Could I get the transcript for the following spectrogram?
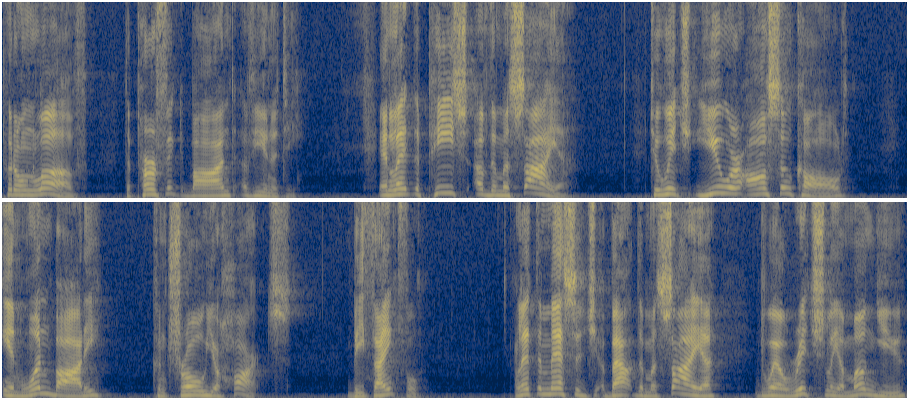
put on love, the perfect bond of unity. And let the peace of the Messiah, to which you were also called, in one body, Control your hearts. Be thankful. Let the message about the Messiah dwell richly among you,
